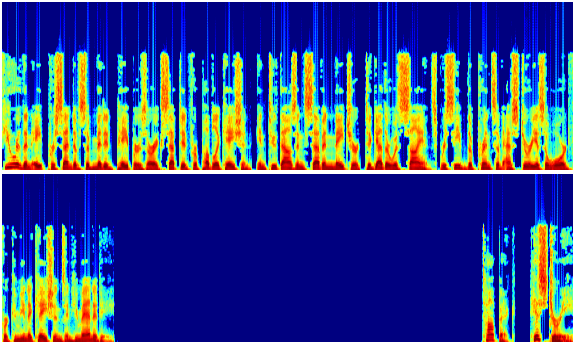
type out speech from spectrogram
Fewer than 8% of submitted papers are accepted for publication. In 2007, Nature, together with Science, received the Prince of Asturias Award for Communications and Humanity. Topic: History.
